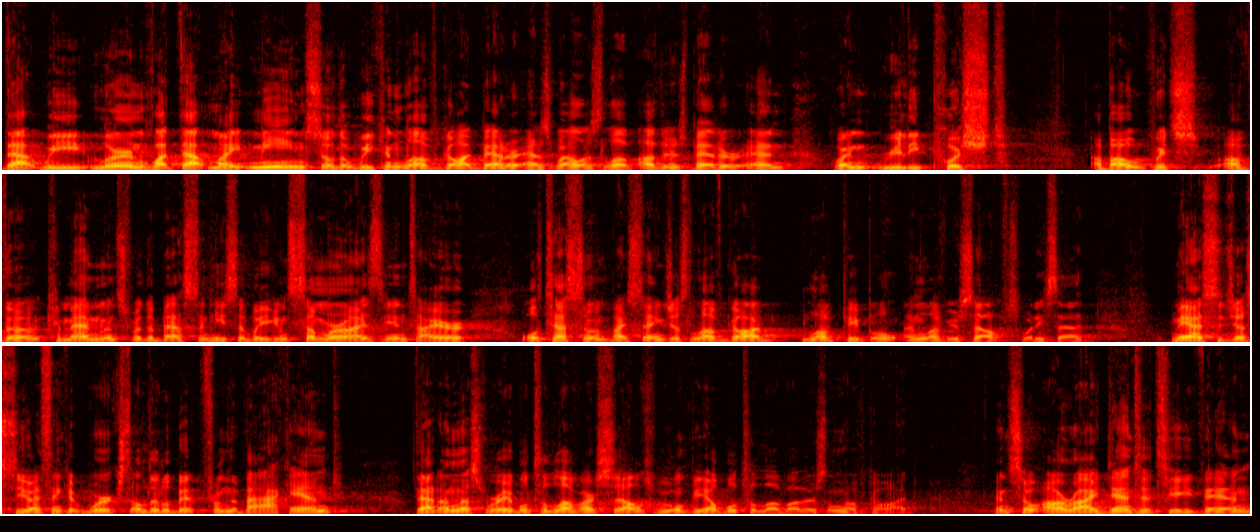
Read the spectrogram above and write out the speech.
that we learn what that might mean so that we can love God better as well as love others better. And when really pushed about which of the commandments were the best. And he said, Well, you can summarize the entire Old Testament by saying just love God, love people, and love yourselves, what he said. May I suggest to you, I think it works a little bit from the back end that unless we're able to love ourselves, we won't be able to love others and love God. And so, our identity, then,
